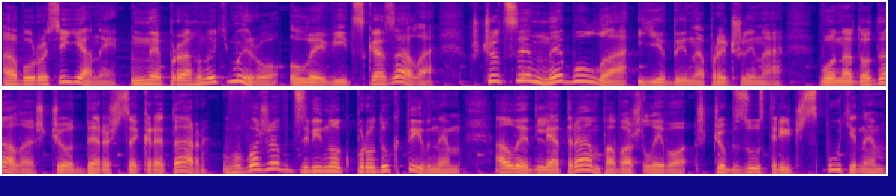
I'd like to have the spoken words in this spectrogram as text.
або росіяни не прагнуть миру. Левіт сказала, що це не була єдина причина. Вона додала, що держсекретар вважав дзвінок продуктивним, але для Трампа важливо, щоб зустріч з Путіним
